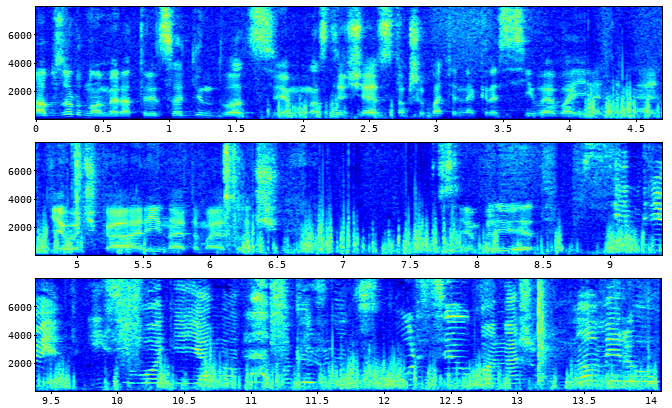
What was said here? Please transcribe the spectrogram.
Обзор номера 3127. У нас встречается сногсшибательная, красивая, обаятельная девочка Арина. Это моя дочь. Всем привет. Всем привет! И сегодня я вам покажу экскурсию по нашему номеру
